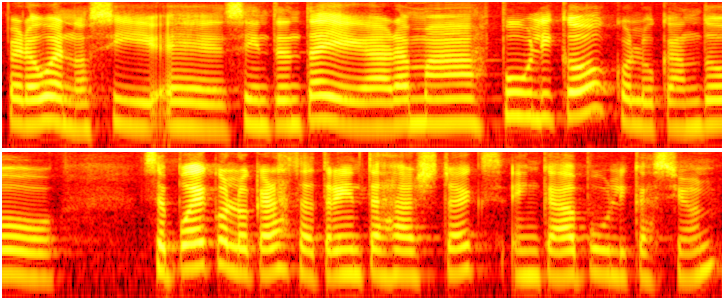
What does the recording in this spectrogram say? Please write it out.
pero bueno, sí, eh, se intenta llegar a más público colocando, se puede colocar hasta 30 hashtags en cada publicación.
